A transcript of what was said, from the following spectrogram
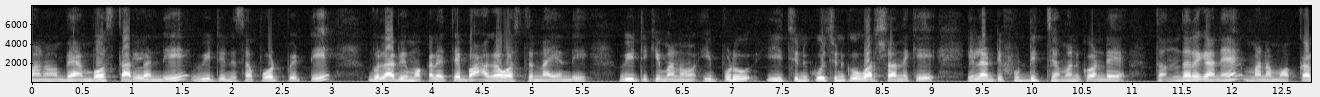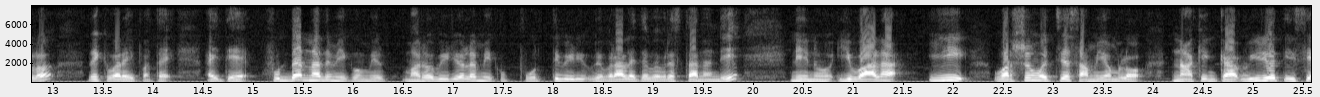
మనం బ్యాంబోస్ కర్రలండి. వీటిని సపోర్ట్ పెట్టి గులాబీ మొక్కలు అయితే బాగా వస్తున్నాయండి. వీటికి మనం ఇప్పుడు ఈ చినుకు చినుకు వర్షానికి ఇలాంటి ఫుడ్ ఇచ్చామనుకోండి తొందరగానే మన మొక్కలు రికవర్ అయిపోతాయి. అయితే ఫుడ్ అన్నది మీకు మీరు మరో వీడియోలో మీకు పూర్తి వీడియో వివరాలు అయితే వివరిస్తానండి. నేను ఇవాళ ఈ వర్షం వచ్చే సమయంలో నాకు ఇంకా వీడియో తీసే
